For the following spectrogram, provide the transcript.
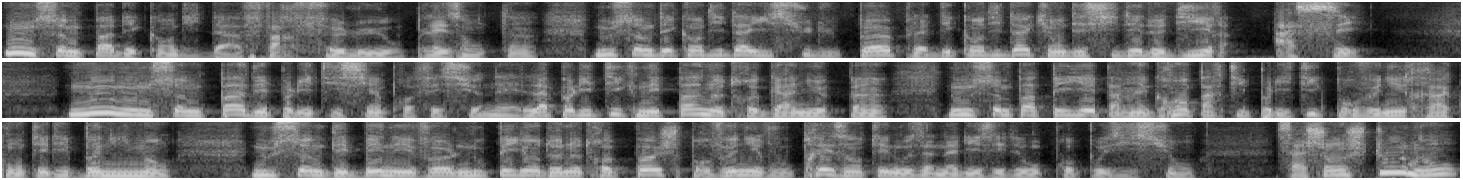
Nous ne sommes pas des candidats farfelus ou plaisantins. Nous sommes des candidats issus du peuple, des candidats qui ont décidé de dire assez. Nous, nous ne sommes pas des politiciens professionnels. La politique n'est pas notre gagne-pain. Nous ne sommes pas payés par un grand parti politique pour venir raconter des boniments. Nous sommes des bénévoles. Nous payons de notre poche pour venir vous présenter nos analyses et nos propositions. Ça change tout, non?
